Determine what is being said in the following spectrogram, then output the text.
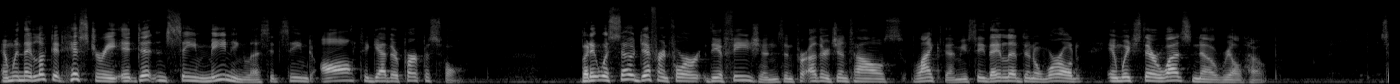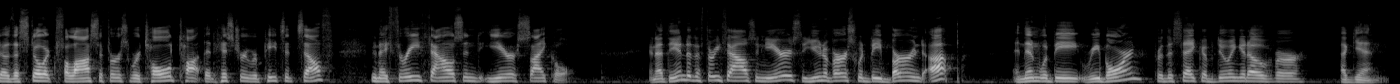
And when they looked at history, it didn't seem meaningless, it seemed altogether purposeful. But it was so different for the Ephesians and for other Gentiles like them. You see, they lived in a world in which there was no real hope. So the Stoic philosophers, were told, taught that history repeats itself in a 3,000 year cycle. And at the end of the 3,000 years, the universe would be burned up and then would be reborn for the sake of doing it over again.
